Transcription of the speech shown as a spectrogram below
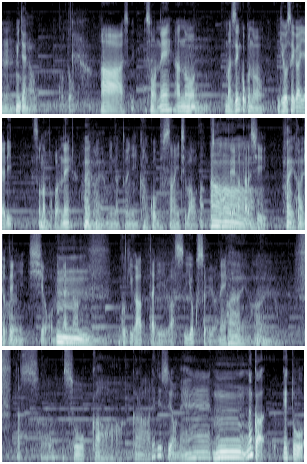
うん。みたいなこと。ああそそうね。あの、うん。まあ、全国の行政がやりそうなところね、うん。はいはい。あの港に観光物産市場を作って新しいはい観光拠点にしよううみたいなん。動きがあったりはすよくするよね。はいはい、だそうそうか。だからあれですよね。うんなんかえっと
